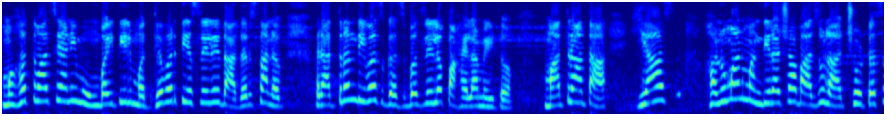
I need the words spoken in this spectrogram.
महत्त्वाचे आणि मुंबईतील मध्यवर्ती असलेले दादर स्थानक रात्रंदिवस गजबजलेलं पाहायला मिळतं. मात्र आता या हनुमान मंदिराच्या बाजूला छोटस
